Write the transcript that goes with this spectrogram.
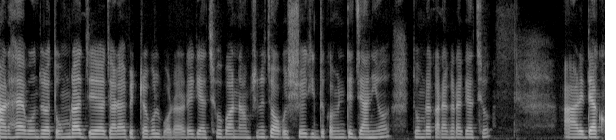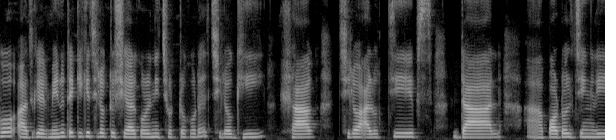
আর হ্যাঁ বন্ধুরা, তোমরা যে, যারা পেট্রাপোল বর্ডারে গেছো বা নাম শুনেছো, অবশ্যই কিন্তু কমেন্টে জানিও তোমরা কারা কারা গেছো। আর দেখো, আজকের মেনুতে কী কী ছিল একটু শেয়ার করে নিই ছোট্ট করে। ছিল ঘি, শাক, ছিল আলুর চিপস ডাল পটল চিংড়ি,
